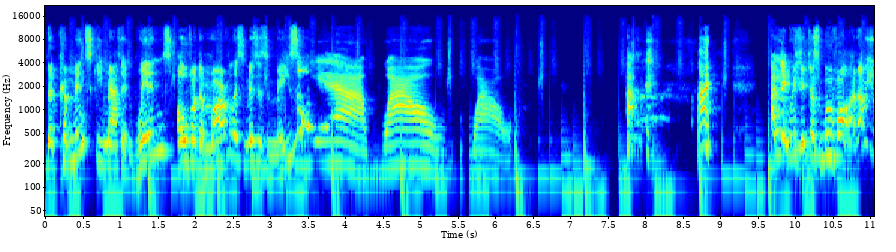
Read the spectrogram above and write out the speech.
The Kominsky Method wins over The Marvelous Mrs. Maisel? Yeah. Wow. Wow. I, I think we should just move on. I mean,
